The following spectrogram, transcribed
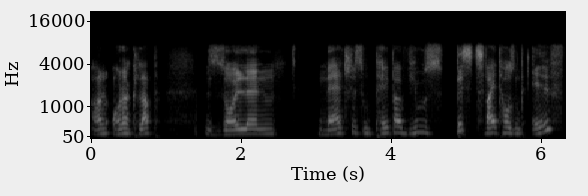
Honor Club sollen Matches und Pay-per-Views bis 2011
